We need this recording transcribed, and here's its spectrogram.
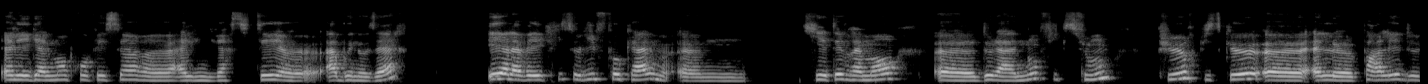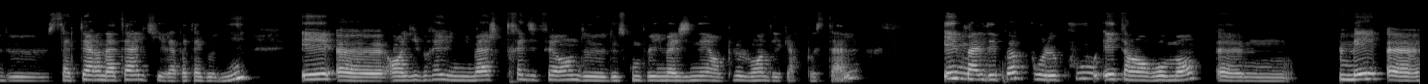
Elle est également professeure euh, à l'université à Buenos Aires. Et elle avait écrit ce livre Faux calme, qui était vraiment de la non-fiction pure, puisque elle parlait de, sa terre natale, qui est la Patagonie, et euh, en livrer une image très différente de, ce qu'on peut imaginer un peu loin des cartes postales. Et Mal d'époque, pour le coup, est un roman, euh, mais euh,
